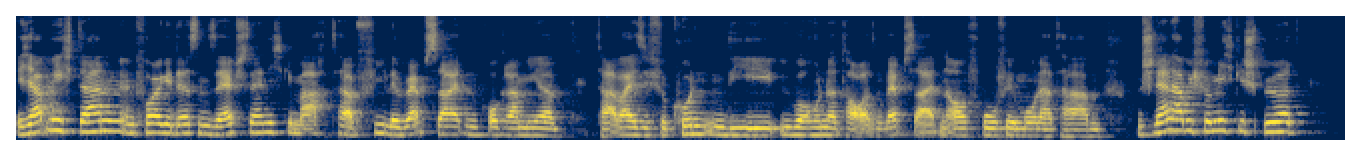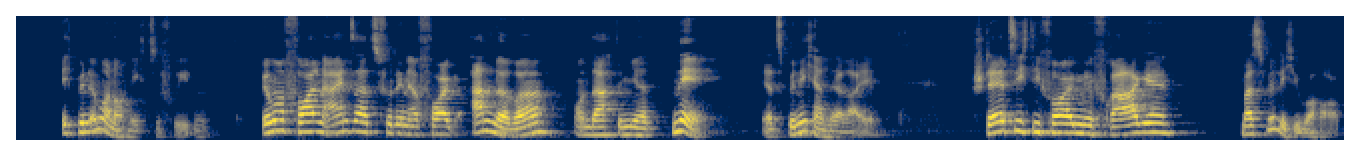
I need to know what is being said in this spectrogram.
Ich habe mich dann infolgedessen selbstständig gemacht, habe viele Webseiten programmiert, teilweise für Kunden, die über 100.000 Webseitenaufrufe im Monat haben. Und schnell habe ich für mich gespürt, ich bin immer noch nicht zufrieden. Immer vollen Einsatz für den Erfolg anderer und dachte mir, nee, jetzt bin ich an der Reihe. Stellt sich die folgende Frage, was will ich überhaupt?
